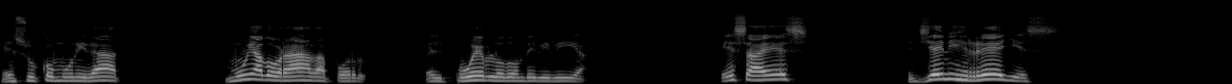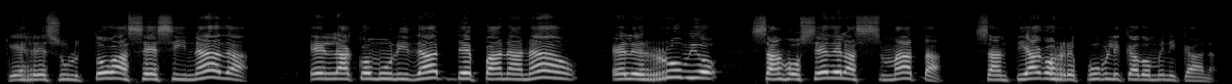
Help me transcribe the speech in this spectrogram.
en su comunidad, muy adorada por el pueblo donde vivía. Esa es Jenny Reyes, que resultó asesinada en la comunidad de Pananao, el Rubio, San José de las Matas, Santiago, República Dominicana.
